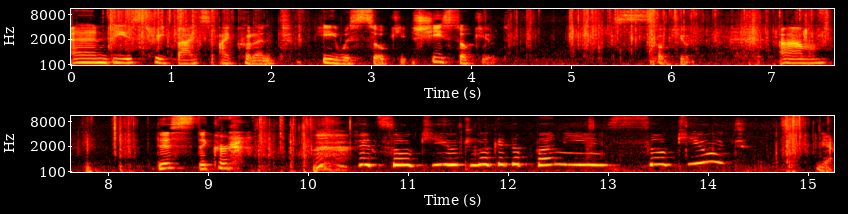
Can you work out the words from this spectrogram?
And these treat bags i couldn't. He was so cute she's so cute. So cute. Um this sticker it's so cute. Look at the bunnies. So cute. Yeah.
